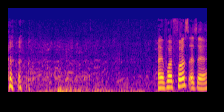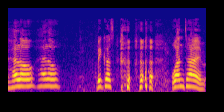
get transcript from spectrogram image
and for first I said, Hello, hello. Because one time,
